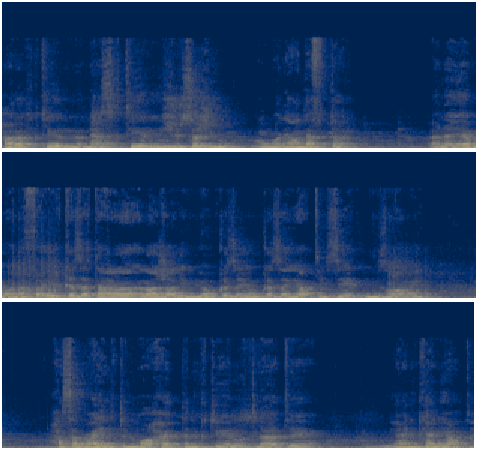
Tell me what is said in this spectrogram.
حارات كثير ناس كثير يجوا يسجلوا. اول على دفتر. أنا يابا أنا فقير كذا راجعني بيوم كذا يوم كذا يعطي زيت نظامي حسب عائلة الواحد تنكتين وثلاثة. يعني كان يعطي.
